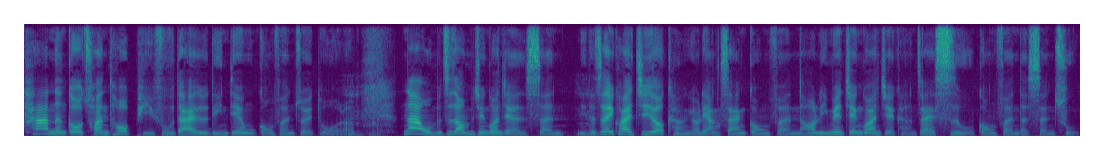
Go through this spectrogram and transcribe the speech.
它能够穿透皮肤，大概是零点五公分最多了。嗯、那我们知道，我们肩关节很深，你的这一块肌肉可能有两三公分，然后里面肩关节可能在四五公分的深处。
